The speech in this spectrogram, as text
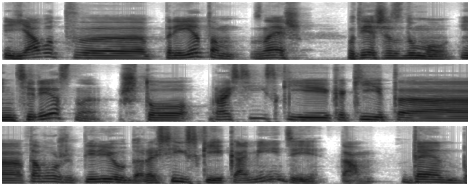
Я вот э, при этом, знаешь, вот я сейчас думал, интересно, что российские какие-то того же периода, российские комедии, там, ДНБ,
